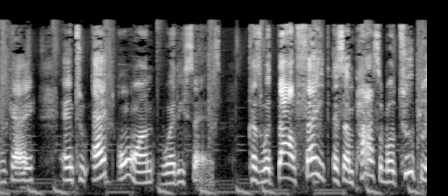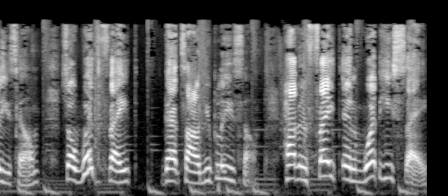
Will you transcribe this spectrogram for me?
Okay? And to act on what he says. Because without faith, it's impossible to please him. So with faith, that's how you please him. Having faith in what he say.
